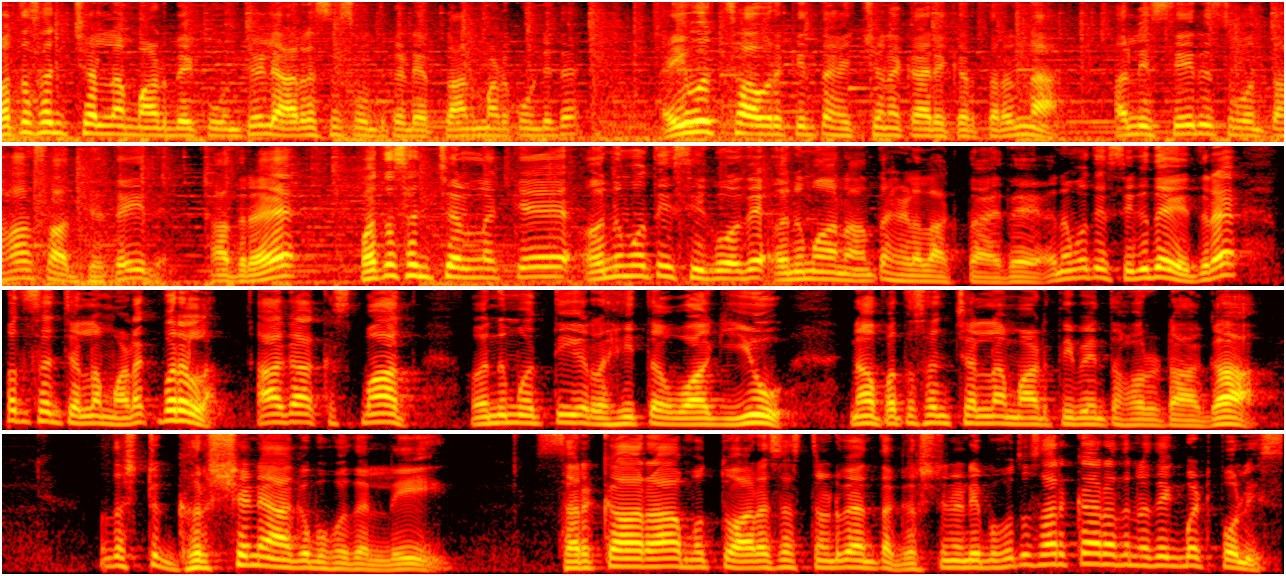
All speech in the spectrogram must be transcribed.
ಪಥಸಂಚಲನ ಮಾಡಬೇಕು ಅಂತೇಳಿ ಆರ್ ಎಸ್ ಎಸ್ ಒಂದು ಕಡೆ ಪ್ಲಾನ್ ಮಾಡಿಕೊಂಡಿದೆ. ಐವತ್ತು ಸಾವಿರಕ್ಕಿಂತ ಹೆಚ್ಚಿನ ಕಾರ್ಯಕರ್ತರನ್ನು ಅಲ್ಲಿ ಸೇರಿಸುವಂತಹ ಸಾಧ್ಯತೆ ಇದೆ. ಆದರೆ ಪಥಸಂಚಲನಕ್ಕೆ ಅನುಮತಿ ಸಿಗೋದೇ ಅನುಮಾನ ಅಂತ ಹೇಳಲಾಗ್ತಾ ಇದೆ. ಅನುಮತಿ ಸಿಗದೇ ಇದ್ದರೆ ಪಥಸಂಚಲನ ಮಾಡೋಕ್ಕೆ ಬರಲ್ಲ. ಆಗ ಅಕಸ್ಮಾತ್ ಅನುಮತಿ ರಹಿತವಾಗಿಯೂ ನಾವು ಪಥಸಂಚಲನ ಮಾಡ್ತೀವಿ ಅಂತ ಹೊರಟಾಗ ಒಂದಷ್ಟು ಘರ್ಷಣೆ ಆಗಬಹುದಲ್ಲಿ. ಸರ್ಕಾರ ಮತ್ತು ಆರ್ ಎಸ್ ಎಸ್ ನಡುವೆ ಅಂತ ಘರ್ಷಣೆ ನಡೀಬಹುದು, ಸರ್ಕಾರ ಅದು ನಥಿಂಗ್ ಬಟ್ ಪೊಲೀಸ್.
